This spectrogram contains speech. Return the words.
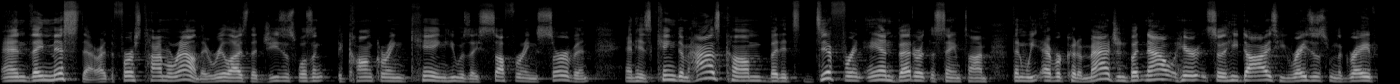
And they missed that, right? The first time around, they realized that Jesus wasn't the conquering king, he was a suffering servant. And his kingdom has come, but it's different and better at the same time than we ever could imagine. But now, here, so he dies, he raises from the grave,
